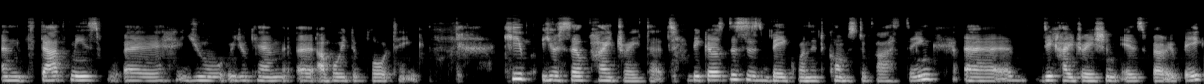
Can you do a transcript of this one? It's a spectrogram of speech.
And that means uh, you you can uh, avoid the bloating keep yourself hydrated because this is big when it comes to fasting. Uh, dehydration is very big,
